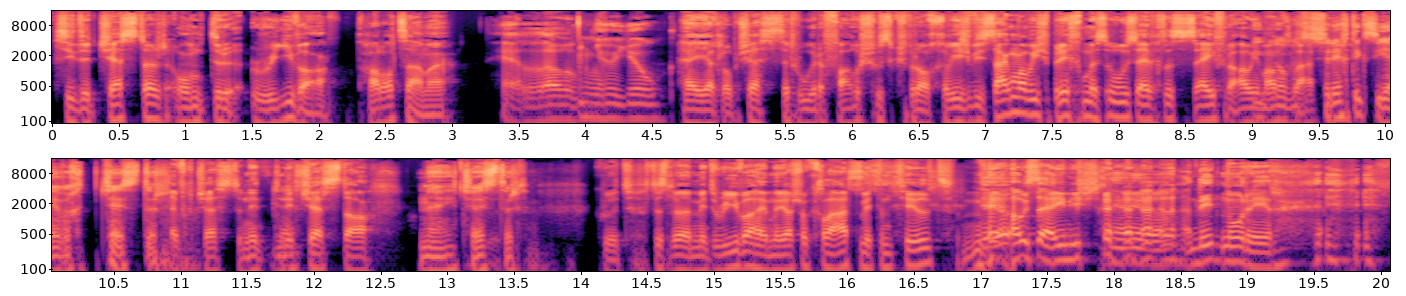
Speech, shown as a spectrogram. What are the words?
sind der Chester und der Riva. Hallo zusammen. Hello. Jo, jo. Hey, ich glaube, Chester hure falsch ausgesprochen. Wie, wie, sag mal, wie spricht man es aus? Einfach, dass es einfach alle Ich mal glaube, klärt. das ist richtig gewesen, einfach Chester. Einfach Chester, nicht, nicht Chester. Nein, Chester. Gut, das äh, mit Riva haben wir ja schon geklärt, mit dem Tilt. Mehr Ja. als einig. Ja, ja. Nicht nur er.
